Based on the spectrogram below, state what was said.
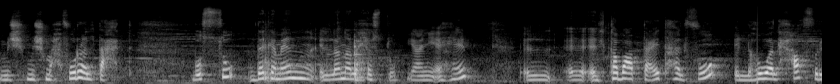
مش مش محفورة لتحت. بصوا ده كمان اللي أنا لاحظته. يعني أهي آه، الطبعة بتاعتها لفوق اللي هو الحفر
